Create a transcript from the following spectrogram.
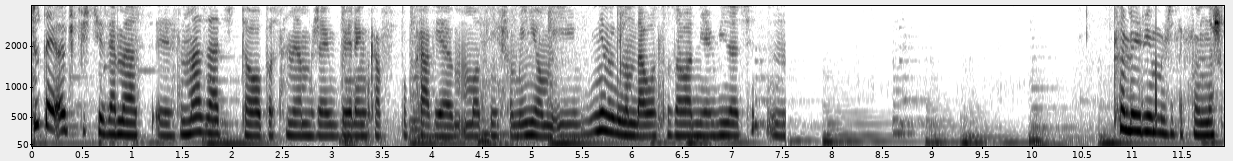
Tutaj oczywiście zamiast y, zmazać, to postanowiłam, że jakby rękaw poprawię mocniejszą linią i nie wyglądało to za ładnie, jak widać. Kolorujemy, że tak powiem, naszą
